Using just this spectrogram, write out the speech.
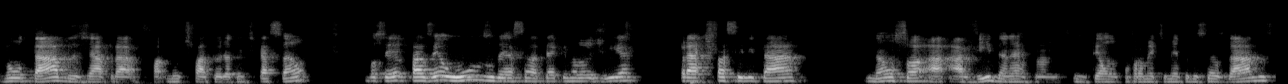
voltadas já para multifator de autenticação, você fazer o uso dessa tecnologia para te facilitar não só a, a vida, né, para não ter um comprometimento dos seus dados,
